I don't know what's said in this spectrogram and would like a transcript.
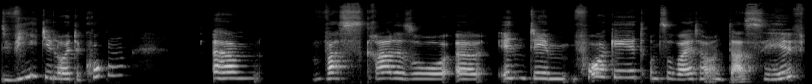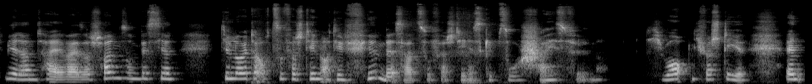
Wie die Leute gucken, ähm, was gerade so äh, in dem vorgeht und so weiter. Und das hilft mir dann teilweise schon so ein bisschen, die Leute auch zu verstehen, auch den Film besser zu verstehen. Es gibt so Scheißfilme, die ich überhaupt nicht verstehe. Wenn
